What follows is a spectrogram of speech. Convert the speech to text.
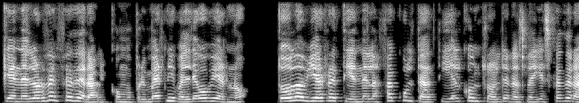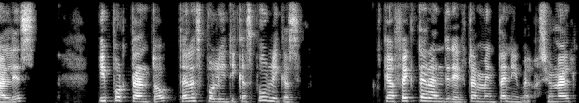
que en el orden federal, como primer nivel de gobierno, todavía retiene la facultad y el control de las leyes federales y, por tanto, de las políticas públicas, que afectarán directamente a nivel nacional.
